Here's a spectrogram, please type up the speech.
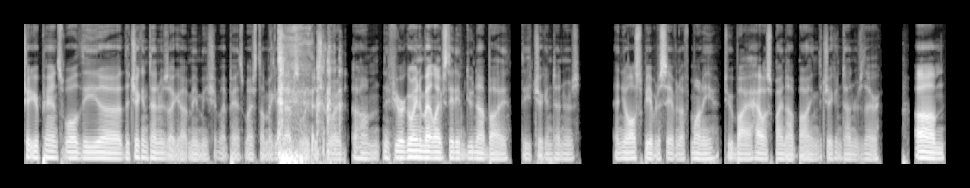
shit your pants. Well, the uh, the chicken tenders I got made me shit my pants. My stomach is absolutely destroyed. Um, if you are going to MetLife Stadium, do not buy the chicken tenders, and you'll also be able to save enough money to buy a house by not buying the chicken tenders there. Um,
